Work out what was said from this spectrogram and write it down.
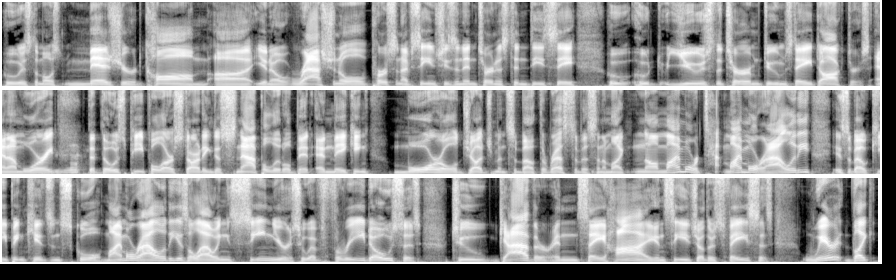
who is the most measured, calm, uh, you know, rational person I've seen. She's an internist in D.C. who who used the term doomsday doctors, and I'm worried yeah. that those people are starting to snap a little bit and making moral judgments about the rest of us. And I'm like, no, my more my morality is about keeping kids in school. My morality is allowing seniors who have three doses to gather and say hi and see each other's faces. Where, like,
